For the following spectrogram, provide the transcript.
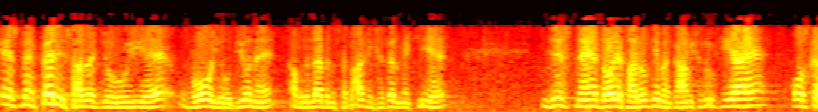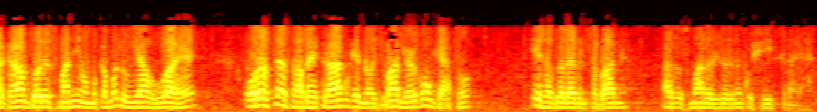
اس میں پہلی سازش جو ہوئی ہے، وہ یہودیوں نے عبداللہ بن صبا کی شکل میں کی ہے۔ جس نے دور فاروقی میں کام شروع کیا ہے اور اس کا کام دور عثمانی میں مکمل ہوا ہوا ہے۔ اور اس نے صحابہ اکرام کے نوجوان لڑکوں کے ہاتھوں اس عبداللہ بن صبا نے آج عثمان رضی اللہ کو شہید کرایا۔ ہے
